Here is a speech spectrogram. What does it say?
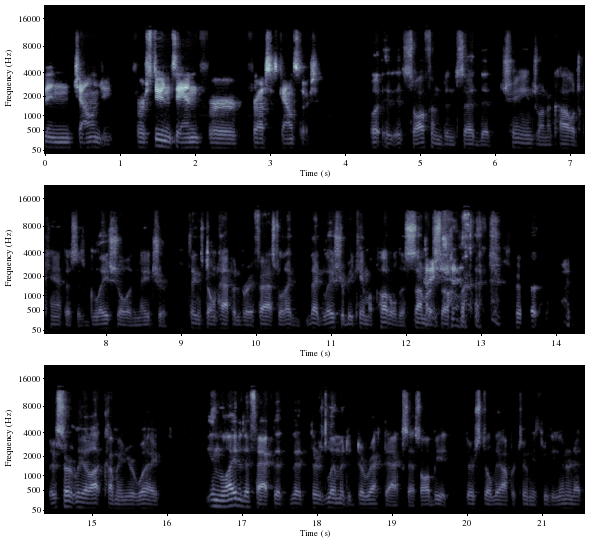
been challenging for students and for for us as counselors. Well, it's often been said that change on a college campus is glacial in nature things don't happen very fast. Well, that, that glacier became a puddle this summer, so there's certainly a lot coming your way. In light of the fact that, that there's limited direct access, albeit there's still the opportunity through the internet,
